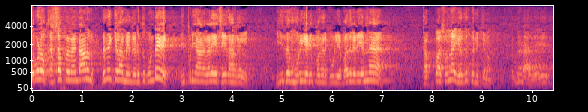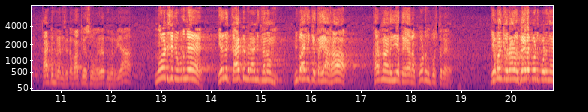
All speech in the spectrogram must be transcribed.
எவ்வளவு கசப்ப வேண்டாலும் விதைக்கலாம் என்று எடுத்துக்கொண்டு இப்படியான வேலையை செய்தார்கள். இதை முறியடிப்பதற்கு உள்ள பதிலடி என்ன? தப்பா சொன்னா எதிர்த்து நிக்கணும். என்னடா அது காட்டு மிராணி சட்டம் வா பேசுவோம். எதிர்த்து வர்றியா? நோடி சரி விடுங்க. எது காட்டு மிராணித்தனம் விவாதிக்க தயாரா? கருணாநிதியே தயாரா? போட்டுங்க போஸ்டரை எவன் சொல்றாலும் பேரை போட்டு போடுங்க.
